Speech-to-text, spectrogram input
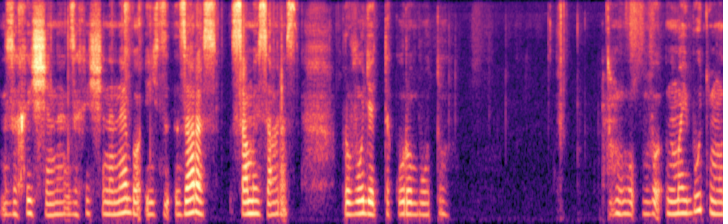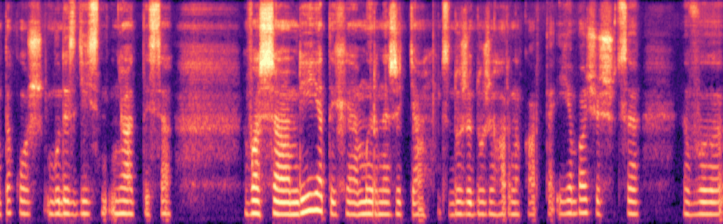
захищене, захищене небо. І зараз, саме зараз, проводять таку роботу в майбутньому також буде здійснятися ваша мрія, тихе, мирне життя. Це дуже-дуже гарна карта. І я бачу, що це в е,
